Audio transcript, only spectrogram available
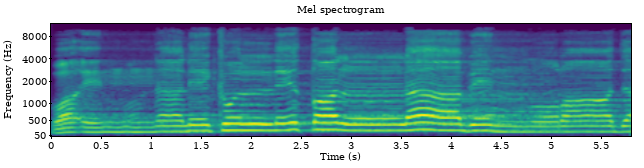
وإن لكل طلاب مرادا.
